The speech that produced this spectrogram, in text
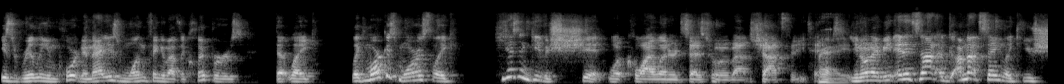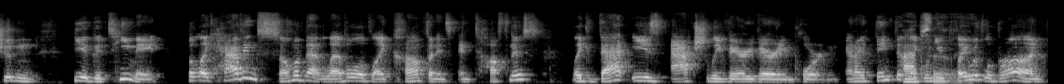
is really important. And that is one thing about the clippers that like like marcus morris like he doesn't give a shit what Kawhi Leonard says to him about the shots that he takes. Right. You know what I mean? And it's not, I'm not saying like you shouldn't be a good teammate, but like having some of that level of like confidence and toughness, like that is actually very, very important. And I think that like when you play with LeBron,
